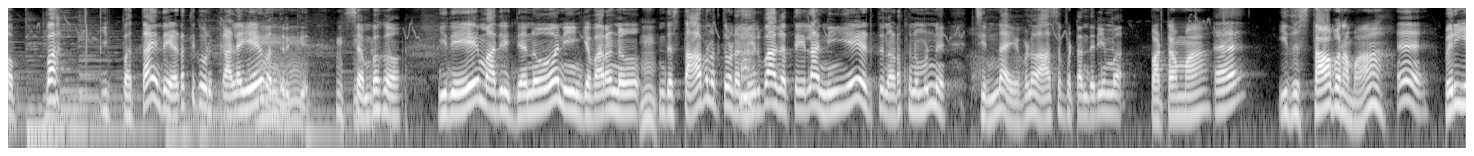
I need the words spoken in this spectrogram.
அப்பா இப்பதான் இந்த இடத்துக்கு ஒரு கலையே வந்திருக்கு. செம்பகம் இதே மாதிரி தினம் நீ இங்க வரணும். இந்த ஸ்தாபனத்தோட நிர்வாகத்தை எல்லாம் நீயே எடுத்து நடத்தணும்னு சின்ன எவ்வளவு ஆசைப்பட்டான் தெரியுமா? பட்டம்மா இது ஸ்தாபனமா? பெரிய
